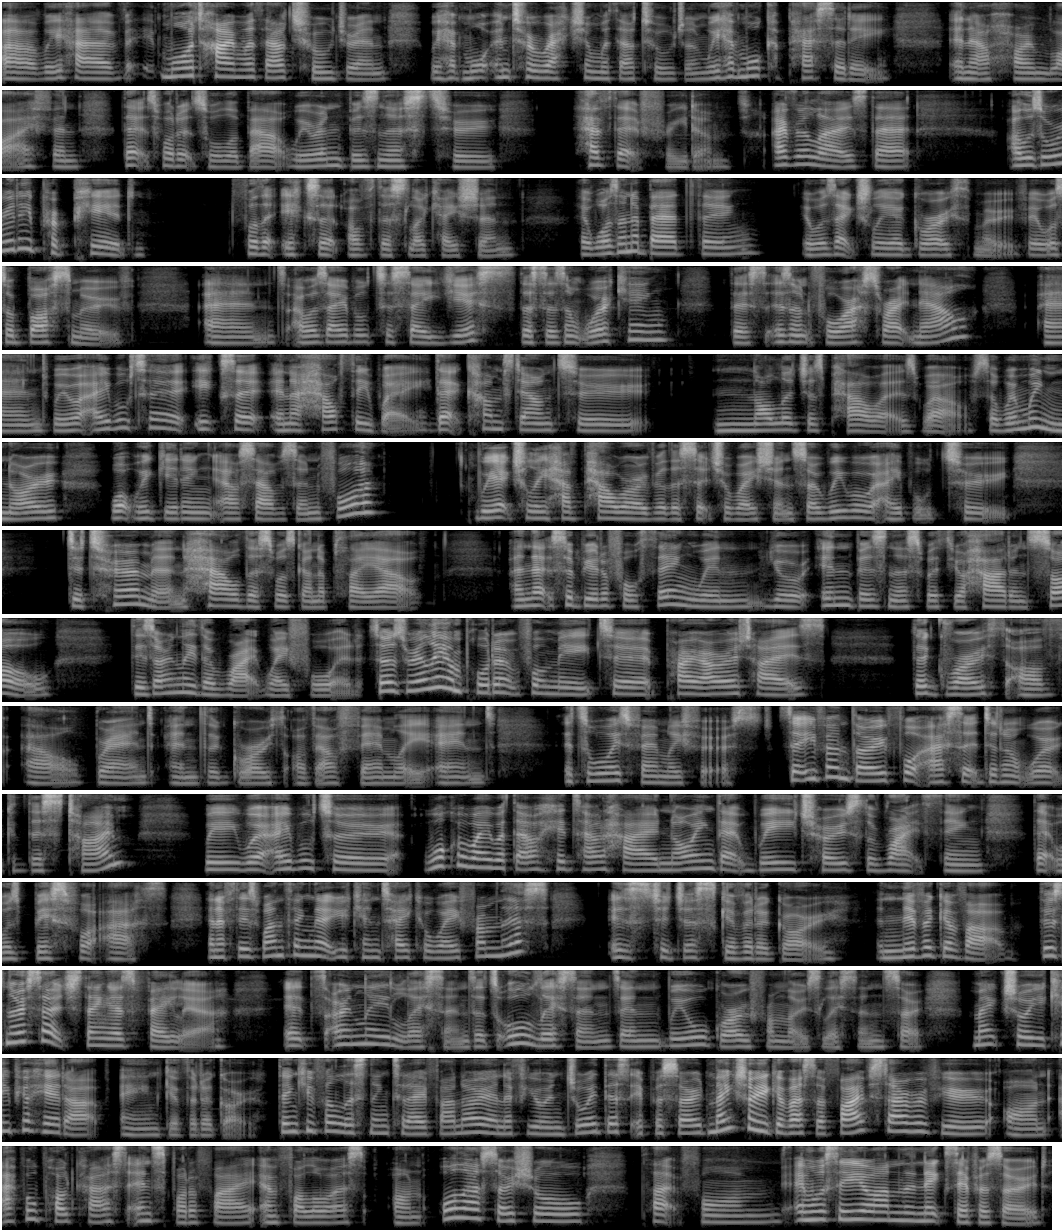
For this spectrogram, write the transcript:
Uh, we have more time with our children. We have more interaction with our children. We have more capacity in our home life. And that's what it's all about. We're in business to have that freedom. I realized that I was already prepared for the exit of this location. It wasn't a bad thing, it was actually a growth move, it was a boss move. And I was able to say, yes, this isn't working this isn't for us right now. And we were able to exit in a healthy way. That comes down to knowledge is power as well. So when we know what we're getting ourselves in for, we actually have power over the situation. So we were able to determine how this was going to play out. And that's a beautiful thing when you're in business with your heart and soul there's only the right way forward. So it's really important for me to prioritize the growth of our brand and the growth of our family. And it's always family first. So even though for us it didn't work this time, we were able to walk away with our heads held high, knowing that we chose the right thing that was best for us. And if there's one thing that you can take away from this, is to just give it a go and never give up. There's no such thing as failure. It's only lessons. It's all lessons, and we all grow from those lessons. So make sure you keep your head up and give it a go. Thank you for listening today, whanau. And if you enjoyed this episode, make sure you give us a five star review on Apple Podcast and Spotify, and follow us on all our social platforms. And we'll see you on the next episode.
